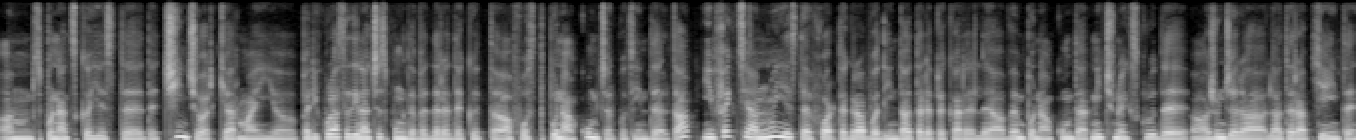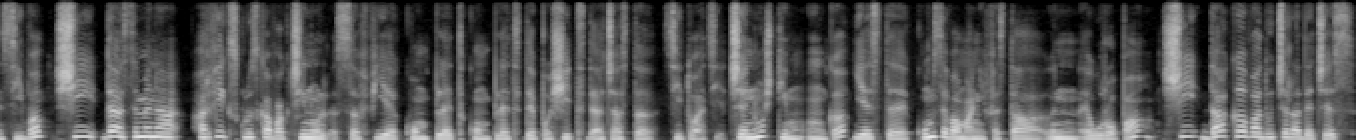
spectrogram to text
îmi spuneați că este de 5 ori chiar mai uh, periculoasă din acest punct de vedere decât a fost până acum, cel puțin Delta. Infecția nu este foarte gravă din datele pe care le avem până acum, dar nici nu exclude ajungerea la terapie intensivă și, de asemenea, ar fi exclus ca vaccinul să fie complet, complet depășit de această situație. Ce nu știm încă este cum se va manifesta în Europa și dacă va duce la deces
